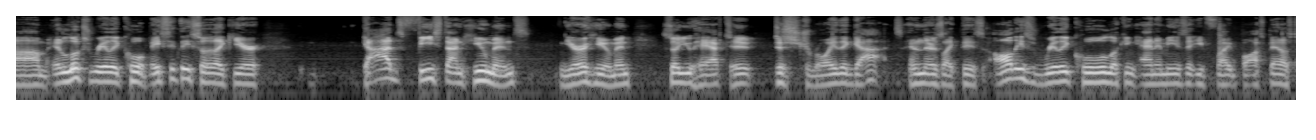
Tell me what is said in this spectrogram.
Um, it looks really cool. Basically, so like your gods feast on humans. You're a human, so you have to destroy the gods. And there's like these all these really cool looking enemies that you fight boss battles.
